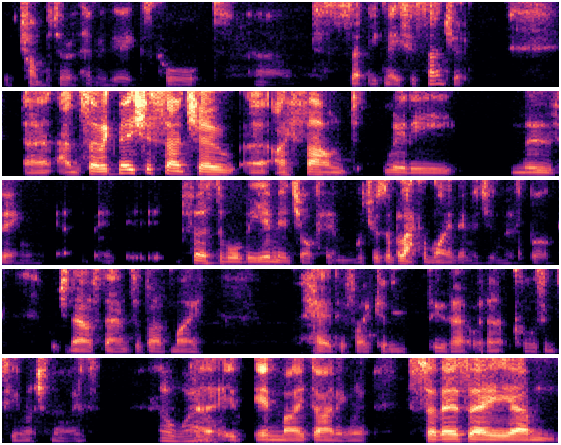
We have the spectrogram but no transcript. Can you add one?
the trumpeter at Henry VIII's court uh, to Ignatius Sancho. Uh, and so Ignatius Sancho, uh, I found really moving. First of all, the image of him, which was a black and white image in this book, which now stands above my head, if I can do that without causing too much noise. Oh wow! Uh, in, in, my dining room. So there's a um,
